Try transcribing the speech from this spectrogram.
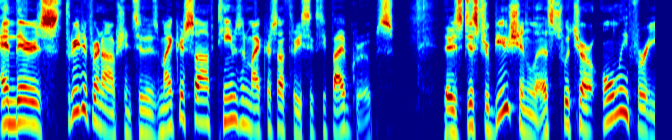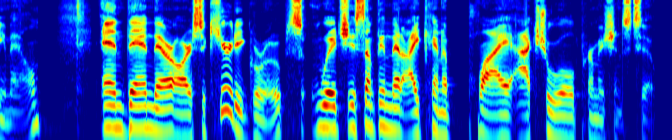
And there's three different options. So there's Microsoft Teams and Microsoft 365 groups. There's distribution lists, which are only for email. And then there are security groups, which is something that I can apply actual permissions to.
